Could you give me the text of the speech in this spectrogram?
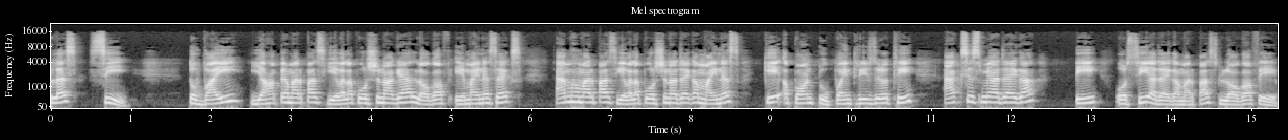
plus C तो y यहाँ पे हमारे पास ये वाला पोर्शन आ गया log of A minus X um हमारे पास ये वाला पोर्शन आ जाएगा minus K upon two point three zero three X इसमें आ जाएगा, टी और सी आ जाएगा हमारे पास लॉग ऑफ़ ए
